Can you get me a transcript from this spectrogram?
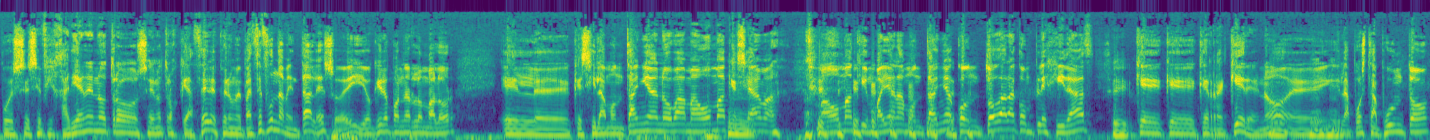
pues se fijarían en otros en otros quehaceres, pero me parece fundamental eso, ¿eh? Y yo quiero ponerlo en valor el eh, que si la montaña no va a Mahoma, que Mm. sea Ma- Mahoma quien vaya a la montaña con toda la complejidad Sí. que, que- que requiere, ¿no? Mm, Eh, y la puesta a punto,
